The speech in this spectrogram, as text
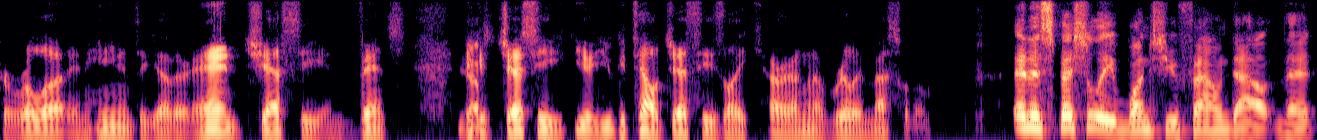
Gorilla and Heenan together, and Jesse and Vince Yep. because Jesse, you, you could tell Jesse's like, all right, I'm gonna really mess with him. And especially once you found out that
